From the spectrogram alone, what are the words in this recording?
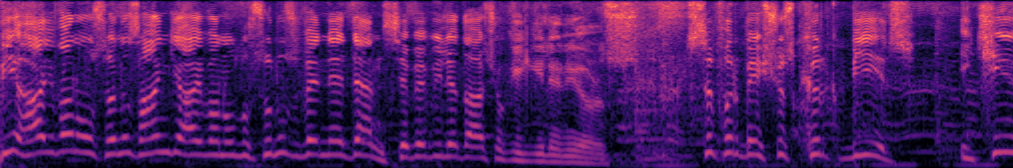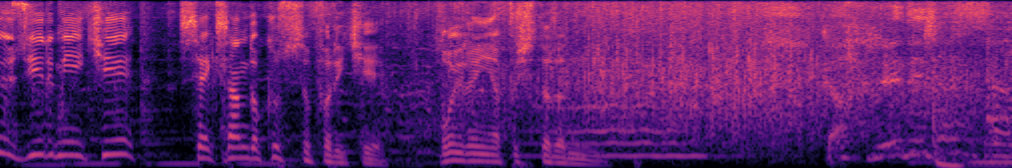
Bir hayvan olsanız hangi hayvan olursunuz ve neden? Sebebiyle daha çok ilgileniyoruz. 0541 222 8902. Buyurun yapıştırın. Kahredeceksen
